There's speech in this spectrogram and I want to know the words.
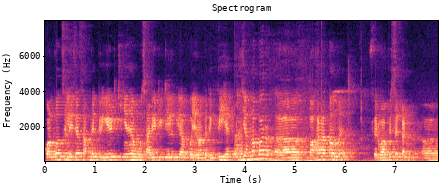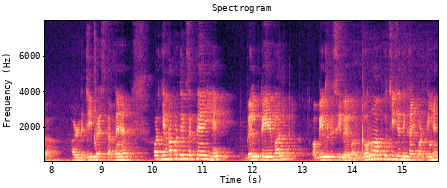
कौन कौन से लेजर्स आपने क्रिएट किए हैं वो सारी डिटेल भी आपको यहाँ पे दिखती है। यहाँ पर आ, बाहर आता हूँ मैं फिर वापस से अल्ट जी प्रेस करते हैं और यहाँ पर देख सकते हैं ये बिल पेएबल और बिल रिसीवेबल दोनों आपको चीज़ें दिखाई पड़ती हैं।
